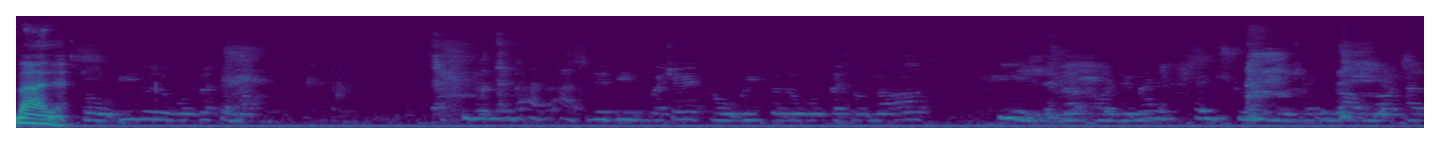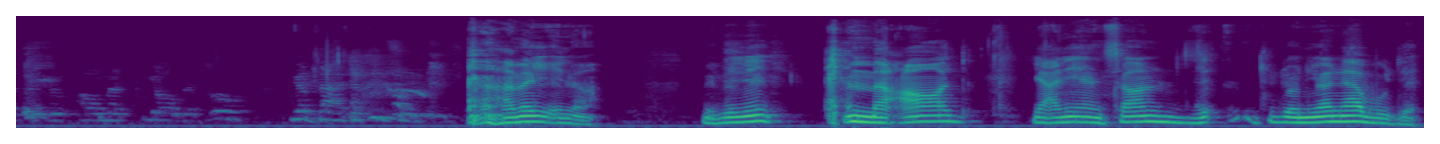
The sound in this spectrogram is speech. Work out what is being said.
میشه همه اینا. ببینید معاد یعنی انسان تو دنیا نبوده.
